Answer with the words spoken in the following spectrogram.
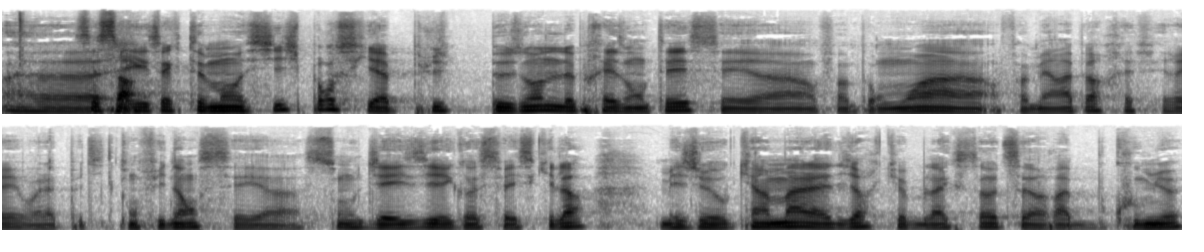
Euh, C'est ça. Exactement aussi. Je pense qu'il y a plus besoin de le présenter. C'est, euh, enfin pour moi, euh, enfin mes rappeurs préférés. Voilà, petite confidence, c'est euh, sont Jay Z et Ghostface Killah. Mais j'ai aucun mal à dire que Black Thought ça rappe beaucoup mieux.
